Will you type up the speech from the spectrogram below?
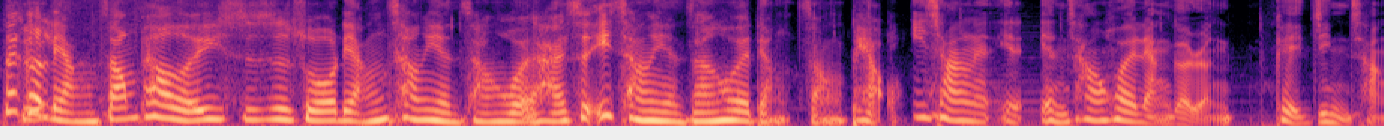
那个两张票的意思是说，两场演唱会还是一场演唱会两张票？一场演演唱会两个人可以进场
